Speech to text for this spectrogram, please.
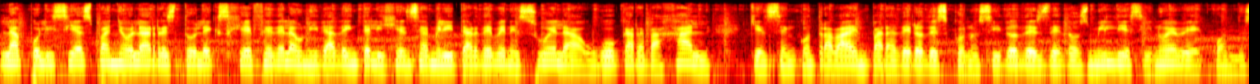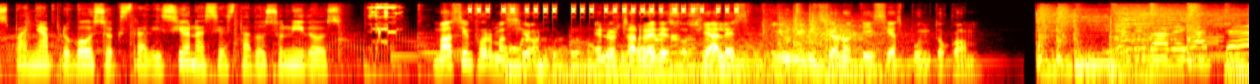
La policía española arrestó al ex jefe de la Unidad de Inteligencia Militar de Venezuela, Hugo Carvajal, quien se encontraba en paradero desconocido desde 2019, cuando España aprobó su extradición hacia Estados Unidos. Más información en nuestras redes sociales y univisionoticias.com.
